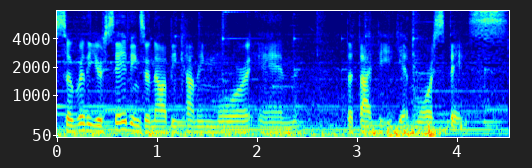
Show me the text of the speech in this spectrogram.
So really your savings are now becoming more in the fact that you get more space.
